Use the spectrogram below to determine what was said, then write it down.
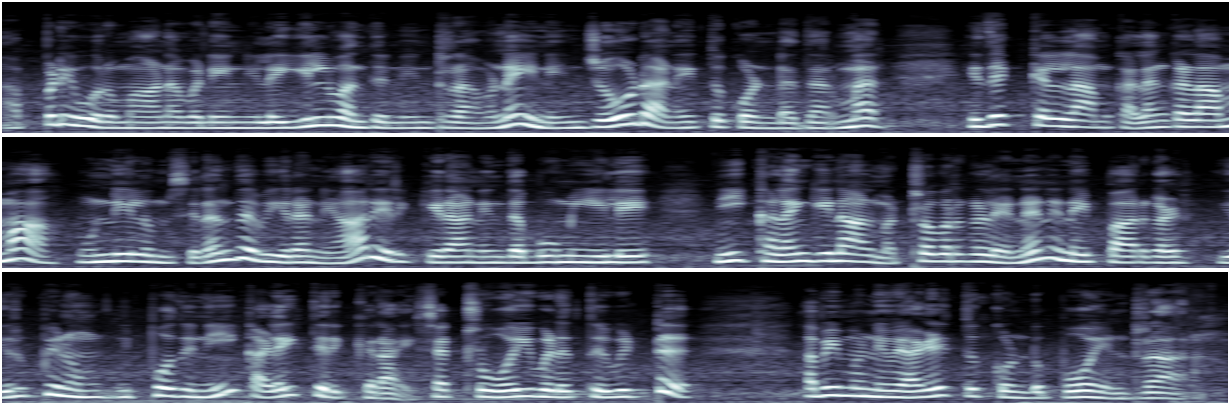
அப்படி ஒரு மாணவனின் நிலையில் வந்து நின்ற அவனை நெஞ்சோடு அணைத்து கொண்ட தர்மர் இதற்கெல்லாம் கலங்கலாமா? உன்னிலும் சிறந்த வீரன் யார் இருக்கிறான் இந்த பூமியிலே? நீ கலங்கினால் மற்றவர்கள் என்ன நினைப்பார்கள்? இருப்பினும் இப்போது நீ களைத்திருக்கிறாய். சற்று ஓய்வெடுத்து விட்டு அபிமன்யுவை அழைத்து கொண்டு போ என்றார்.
